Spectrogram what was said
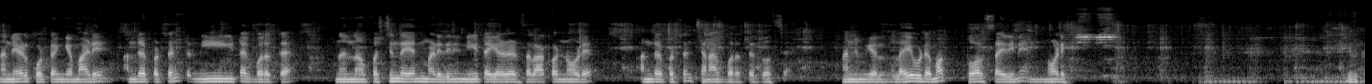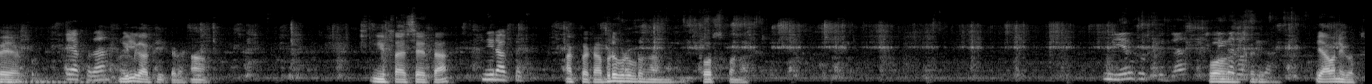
ನಾನು ಹೇಳ್ಕೊಟ್ಟಂಗೆ ಮಾಡಿ ಹಂಡ್ರೆಡ್ ಪರ್ಸೆಂಟ್ ನೀಟಾಗಿ ಬರುತ್ತೆ. ನಾನು ಫಸ್ಟಿಂದ ಏನು ಮಾಡಿದ್ದೀನಿ ನೀಟಾಗಿ ಎರಡೆರಡು ಸಲ ಹಾಕೊಂಡು ನೋಡಿ ಹಂಡ್ರೆಡ್ ಪರ್ಸೆಂಟ್ ಚೆನ್ನಾಗಿ ಬರುತ್ತೆ ದೋಸೆ. ನಾನು ನಿಮಗೆ ಲೈವ್ ಡೆಮೋ ತೋರಿಸ್ತಾ ಇದ್ದೀನಿ ನೋಡಿ. ಇದು ಕೈ ಹಾಕು. ಹಾಕೋದಾ? ಇಲ್ಲಿಗೆ ಹಾಕಿ ಈ ಕಡೆ ಹಾಂ. ನೀರು ಸಾಯಿಸಿ ಆಯ್ತಾ ನೀರು ಹಾಕ್ಬೇಕು. ಹಾಕ್ಬೇಕಾ? ಬಿಡು ಬಿಡು ಬಿಡು ನಾನು ತೋರಿಸ್ಕೊಂಡು ನೀವ್ ಏನು ಗೊತ್ತಿದ್ದ ಓ ಸರಿ. ಯಾವನಿಗೆ ಗೊತ್ತು?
